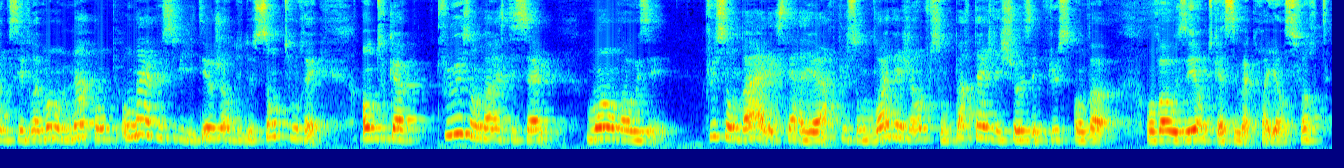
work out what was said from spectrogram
Donc, c'est vraiment, on a, on, a la possibilité aujourd'hui de s'entourer. En tout cas, plus on va rester seul, moins on va oser plus on va à l'extérieur, plus on voit des gens, plus on partage des choses et plus on va, oser. En tout cas, c'est ma croyance forte.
